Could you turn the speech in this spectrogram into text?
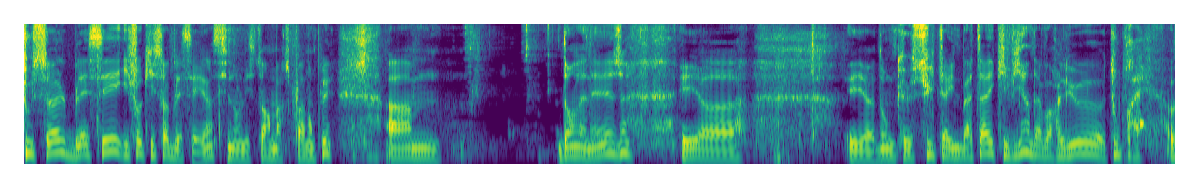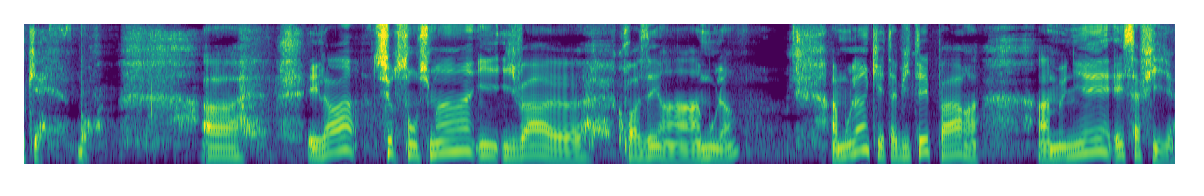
tout seul, blessé, il faut qu'il soit blessé, hein, sinon l'histoire marche pas non plus. Euh, dans la neige et euh, et euh, donc suite à une bataille qui vient d'avoir lieu tout près. Ok, bon. et là, sur son chemin, il, va croiser un, moulin. un moulin qui est habité par un meunier et sa fille,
